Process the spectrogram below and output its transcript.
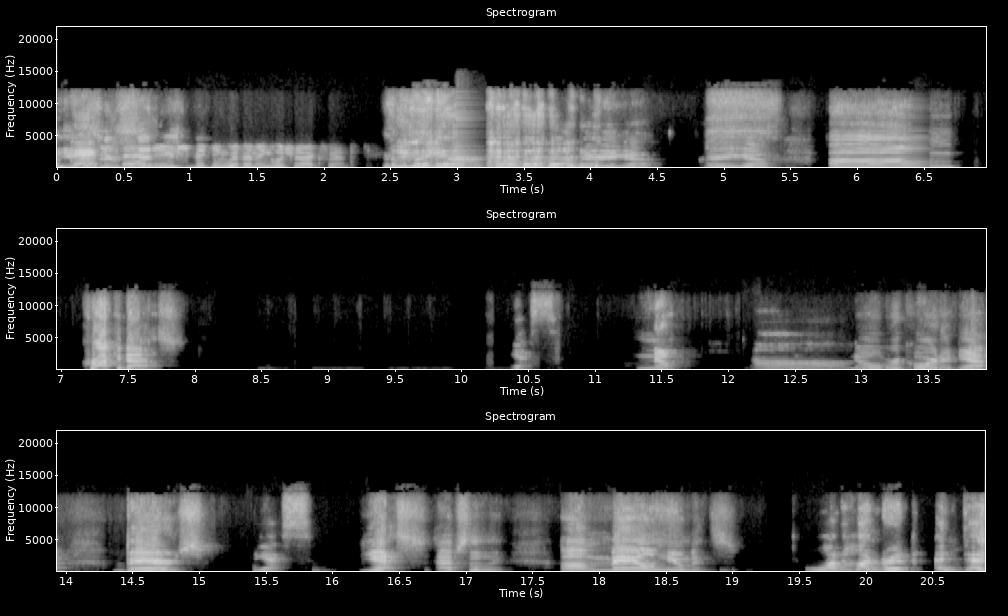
Okay. deserve to And get you eaten. speaking with an English accent. sure. There you go. There you go. Um, crocodiles. yes. No, Oh. no recorded. Yeah, bears. Yes. Yes, absolutely. Um, male humans. One hundred and ten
